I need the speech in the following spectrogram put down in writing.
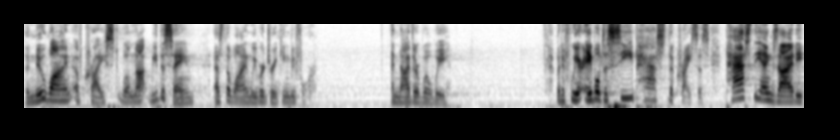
The new wine of Christ will not be the same as the wine we were drinking before, and neither will we. But if we are able to see past the crisis, past the anxiety,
